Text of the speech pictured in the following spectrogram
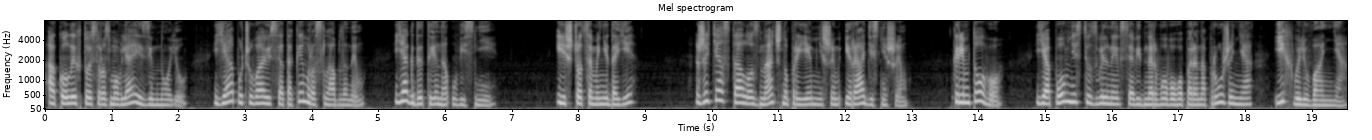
А коли хтось розмовляє зі мною, я почуваюся таким розслабленим, як дитина у вісні. І що це мені дає? Життя стало значно приємнішим і радіснішим. Крім того, я повністю звільнився від нервового перенапруження і хвилювання.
